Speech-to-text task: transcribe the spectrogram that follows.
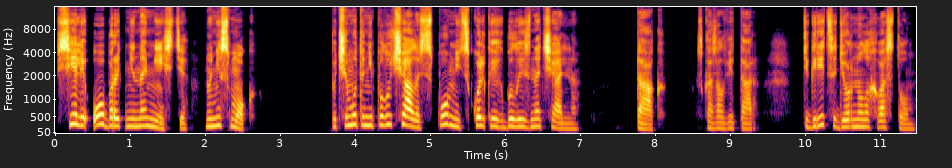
все ли оборотни на месте, но не смог. Почему-то не получалось вспомнить, сколько их было изначально. «Так», — сказал Витар. Тигрица дернула хвостом.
